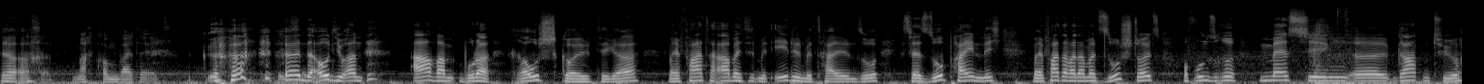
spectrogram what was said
Ja. Mach, komm weiter jetzt. Hör in der Audio an. A war, Bruder, Rauschgold, Digga. Mein Vater arbeitet mit Edelmetallen so. Das wäre so peinlich. Mein Vater war damals so stolz auf unsere Messing-Gartentür.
